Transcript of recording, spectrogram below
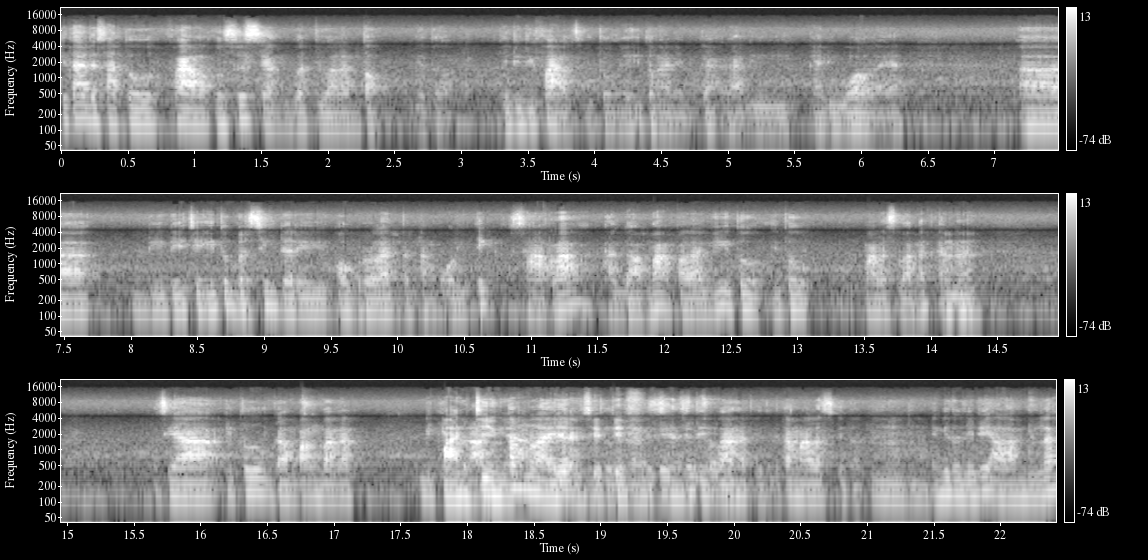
kita ada satu file khusus yang buat jualan tok gitu. Jadi di file itu hitungannya nggak nggak di nggak di wall ya. Eh, di DC itu bersih dari obrolan tentang politik, sara, agama, apalagi itu itu males banget karena ya itu gampang banget bikin Mancing berantem ya, lah ya, iya, gitu. sensitif. Yang sensitif Sensitif banget gitu. Kita males gitu. Hmm. Yang gitu. Jadi alhamdulillah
